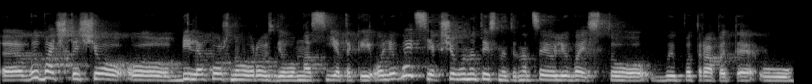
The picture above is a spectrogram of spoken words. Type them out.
Е, Ви бачите, що біля кожного розділу в нас є такий олівець. Якщо ви натиснете на цей олівець, то ви потрапите у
